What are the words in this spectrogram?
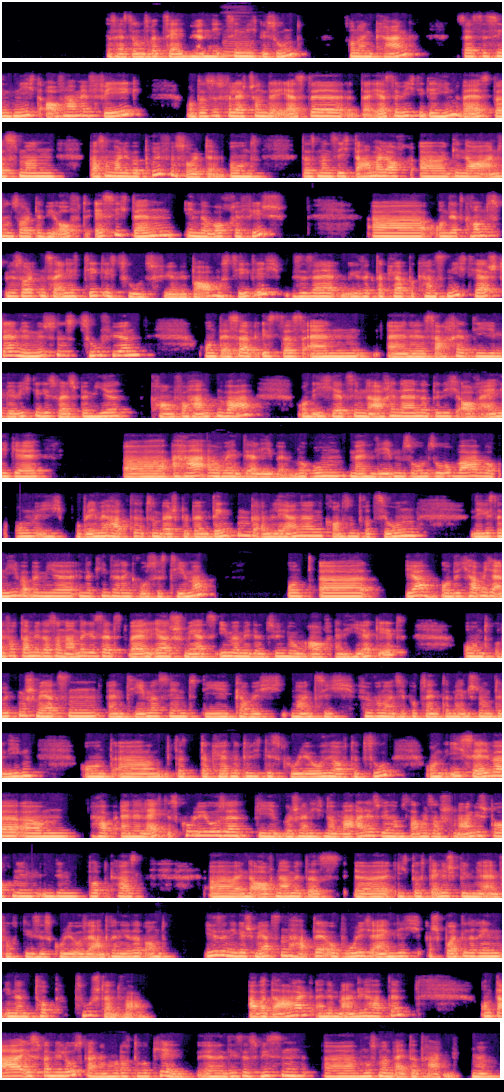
Das heißt, unsere Zellen werden nicht, mhm. sind nicht gesund, sondern krank. Das heißt, sie sind nicht aufnahmefähig. Und das ist vielleicht schon der erste, der erste wichtige Hinweis, dass man das einmal überprüfen sollte und dass man sich da mal auch äh, genauer anschauen sollte, wie oft esse ich denn in der Woche Fisch äh, und jetzt kommt's, wir sollten es eigentlich täglich zu uns führen. Wir brauchen es täglich. Es ist eine, wie gesagt, der Körper kann es nicht herstellen. Wir müssen es zuführen. Und deshalb ist das ein, eine Sache, die mir wichtig ist, weil es bei mir kaum vorhanden war. Und ich jetzt im Nachhinein natürlich auch einige äh, Aha-Momente erlebe, warum mein Leben so und so war, warum ich Probleme hatte, zum Beispiel beim Denken, beim Lernen, Konzentration. Legasthenie war bei mir in der Kindheit ein großes Thema. Und äh, ja, und ich habe mich einfach damit auseinandergesetzt, weil ja Schmerz immer mit Entzündung auch einhergeht und Rückenschmerzen ein Thema sind, die, glaube ich, 90, 95 Prozent der Menschen unterliegen. Und äh, da, da gehört natürlich die Skoliose auch dazu. Und ich selber ähm, habe eine leichte Skoliose, die wahrscheinlich normal ist. Wir haben es damals auch schon angesprochen in, in dem Podcast, äh, in der Aufnahme, dass äh, ich durch Tennisspiel mir einfach diese Skoliose antrainiert habe. Und irrsinnige Schmerzen hatte, obwohl ich eigentlich Sportlerin in einem Top-Zustand war. Aber da halt einen Mangel hatte. Und da ist bei mir losgegangen und dachte, okay, äh, dieses Wissen äh, muss man weitertragen. Ja.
